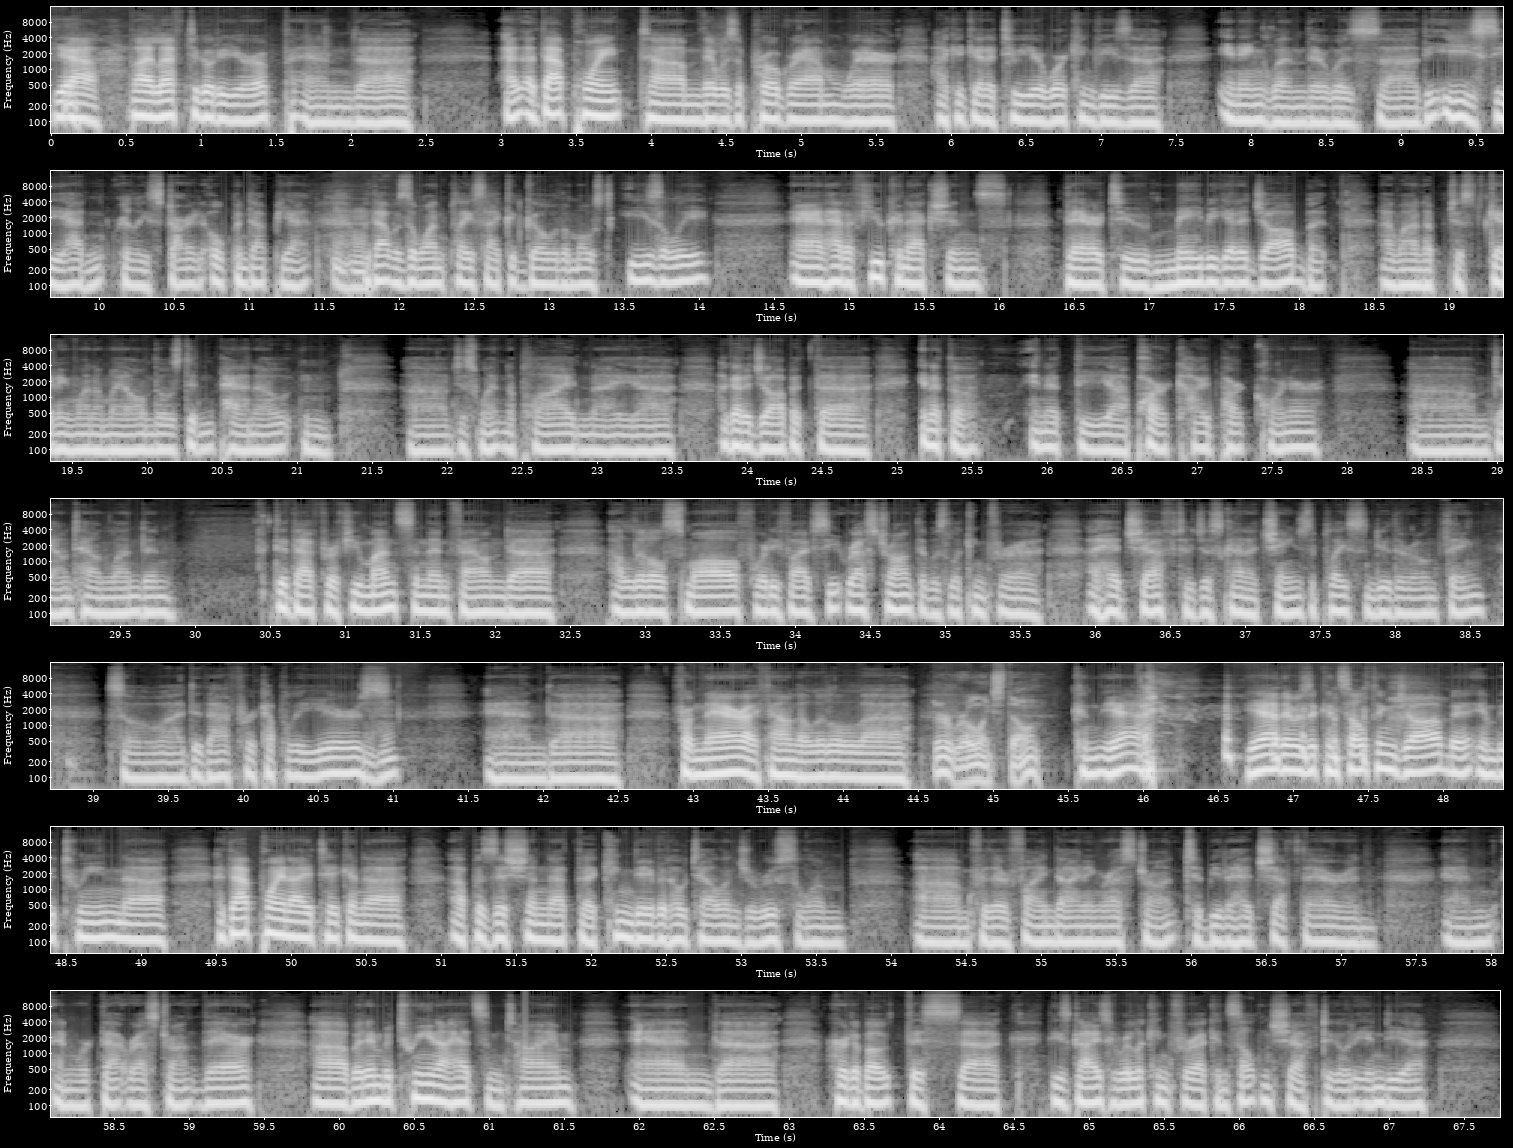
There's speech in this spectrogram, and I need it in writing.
yeah. But I left to go to Europe, and uh, at, at that point, um, there was a program where I could get a two-year working visa in England. There was uh, the EEC hadn't really started opened up yet, but that was the one place I could go the most easily, and had a few connections there to maybe get a job. But I wound up just getting one on my own. Those didn't pan out, and uh, just went and applied, and I uh, I got a job at the in at the in at the uh, park Hyde Park corner um, downtown London. Did that for a few months and then found uh, a little small 45 seat restaurant that was looking for a, a head chef to just kind of change the place and do their own thing. So I did that for a couple of years. And uh, from there, I found a little, uh, You're a Rolling Stone. con- yeah. yeah, there was a consulting job in between. Uh, at that point, I had taken a, a position at the King David Hotel in Jerusalem um, for their fine dining restaurant to be the head chef there and and and work that restaurant there. Uh, but in between, I had some time and uh, heard about this uh, these guys who were looking for a consultant chef to go to India.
